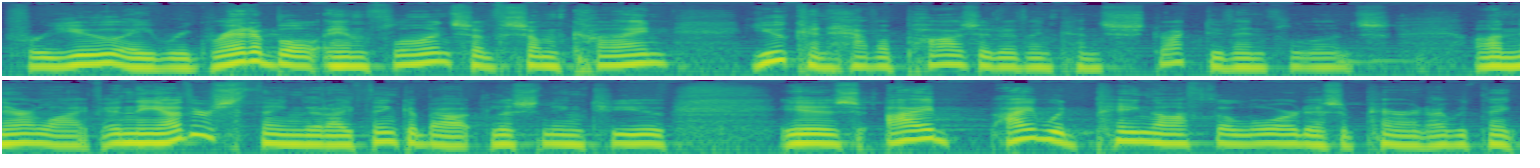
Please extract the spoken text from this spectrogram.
for you a regrettable influence of some kind, you can have a positive and constructive influence on their life. And the other thing that I think about listening to you is I, I would ping off the Lord as a parent. I would think,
